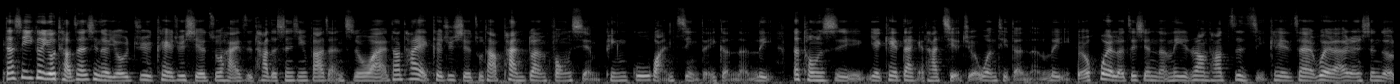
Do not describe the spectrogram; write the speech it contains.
但是一个有挑战性的游具可以去协助孩子他的身心发展之外，那他也可以去协助他判断风险、评估环境的一个能力。那同时也可以带给他。解决问题的能力，学会了这些能力，让他自己可以在未来人生的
